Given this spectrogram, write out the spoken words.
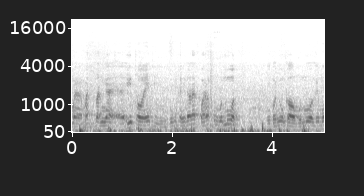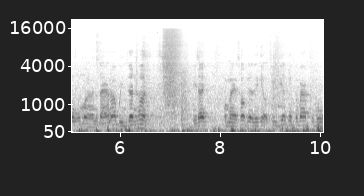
mà bắt văn nghệ ít thôi ấy, thì cũng thấy nó đắt quá không muốn mua. Thì có nhu cầu muốn mua cái bộ mà giá nó bình dân hơn. Thì đây hôm nay shop sẽ giới thiệu chi tiết với các bác cái bộ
